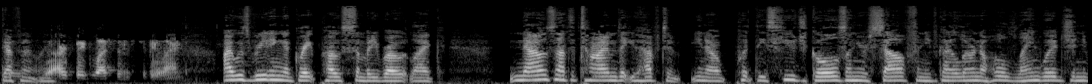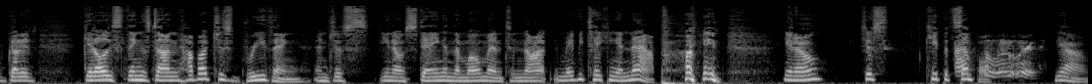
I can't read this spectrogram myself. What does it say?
Definitely. are big lessons to be learned. I was reading a great post somebody wrote like now's not the time that you have to, you know, put these huge goals on yourself and you've got to learn a whole language and you've got to get all these things done. How about just breathing and just, you know, staying in the moment and not maybe taking a nap? I mean, you know, just keep it simple. Absolutely. Yeah.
